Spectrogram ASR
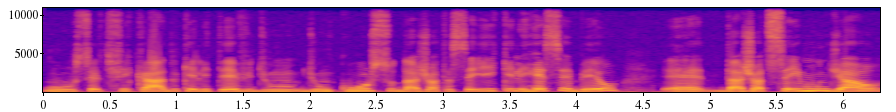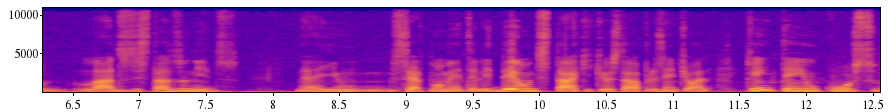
o certificado que ele teve de um, de um curso da JCI que ele recebeu é, da JCI Mundial lá dos Estados Unidos. Né? E um, um certo momento ele deu um destaque que eu estava presente. Olha, quem tem um curso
